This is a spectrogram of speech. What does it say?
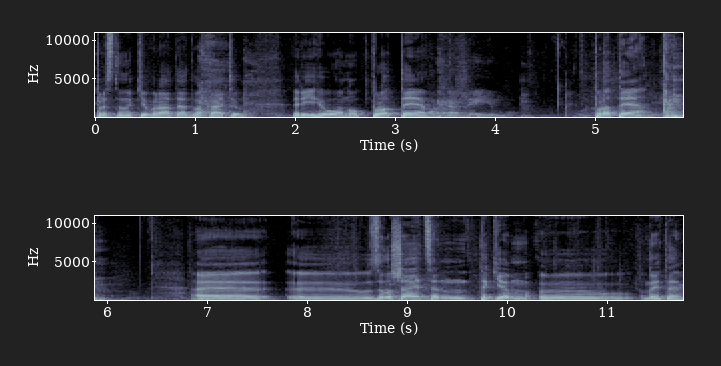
представників ради адвокатів регіону. Проте, Покажи йому. проте залишається таким е, знаєте,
